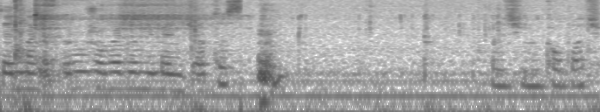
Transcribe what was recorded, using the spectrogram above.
to jednak różowego nie będzie, a to jest... Lecimy kopać.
